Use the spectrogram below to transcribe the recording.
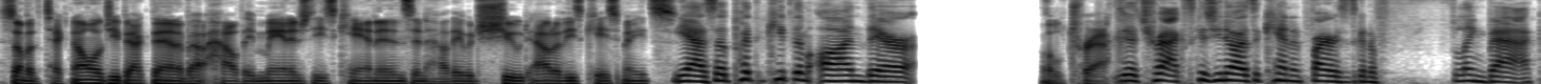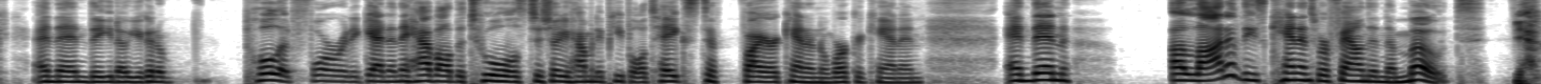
some of the technology back then about how they managed these cannons and how they would shoot out of these casemates. Yeah. So put keep them on their Little track. the tracks because you know as a cannon fires it's going to fling back and then the, you know you're going to pull it forward again and they have all the tools to show you how many people it takes to fire a cannon and work a cannon and then a lot of these cannons were found in the moat Yeah.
